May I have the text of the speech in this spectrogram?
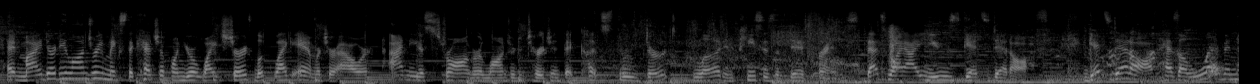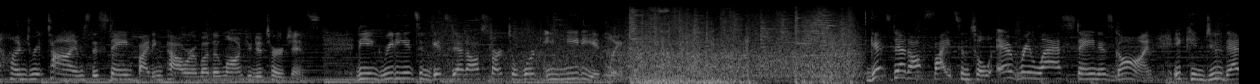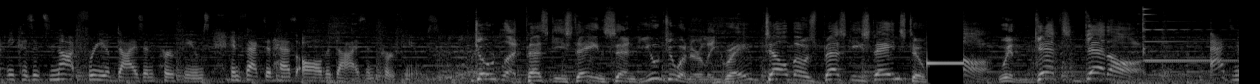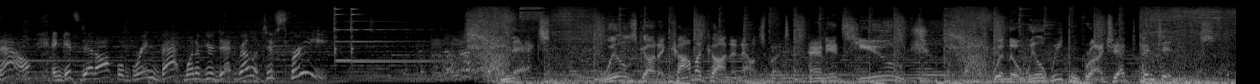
And my dirty laundry makes the ketchup on your white shirt look like amateur hour. I need a stronger laundry detergent that cuts through dirt, blood, and pieces of dead friends. That's why I use Gets Dead Off. Gets Dead Off has 1,100 times the stain fighting power of other laundry detergents. The ingredients in Gets Dead Off start to work immediately. Gets Dead Off fights until every last stain is gone. It can do that because it's not free of dyes and perfumes. In fact, it has all the dyes and perfumes. Don't let pesky stains send you to an early grave. Tell those pesky stains to off with Gets Dead Off. Act now, and Gets Dead Off will bring back one of your dead relatives free. Next, Wil's got a Comic Con announcement, and it's huge. When the Wil Wheaton Project continues.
